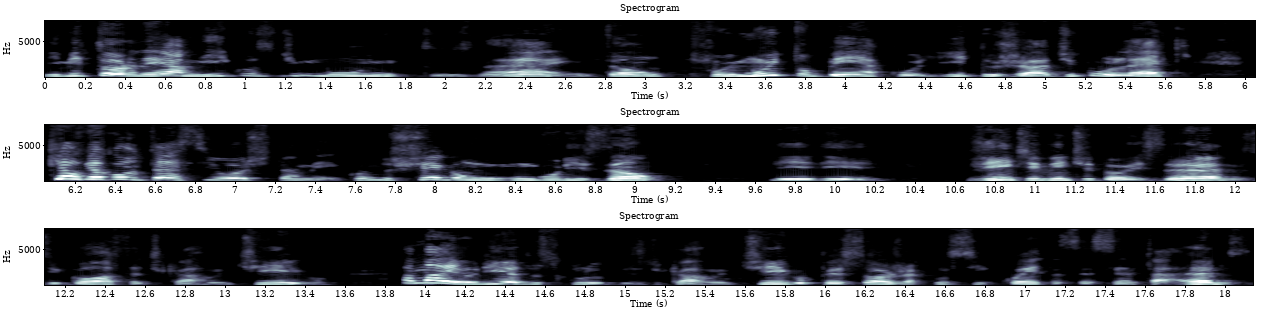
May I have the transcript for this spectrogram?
e me tornei amigos de muitos, né? Então, fui muito bem acolhido já de moleque, que é o que acontece hoje também. Quando chega um, um gurizão de, de 20, 22 anos e gosta de carro antigo, a maioria dos clubes de carro antigo, o pessoal já com 50, 60 anos,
